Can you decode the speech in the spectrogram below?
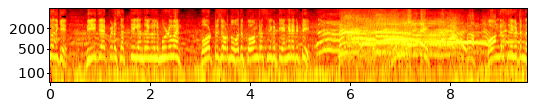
പരിശോധിക്ക്. ബി ജെ പിയുടെ ശക്തി കേന്ദ്രങ്ങളിൽ മുഴുവൻ വോട്ട് ചോർന്നു. അത് കോൺഗ്രസിന് കിട്ടി. എങ്ങനെ കിട്ടി? കോൺഗ്രസിന് കിട്ടുന്ന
